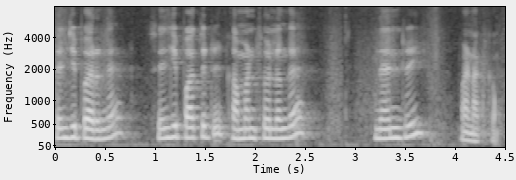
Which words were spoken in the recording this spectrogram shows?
செஞ்சு பாருங்கள் செஞ்சு பார்த்துட்டு கமெண்ட் சொல்லுங்கள் நன்றி. வணக்கம்.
